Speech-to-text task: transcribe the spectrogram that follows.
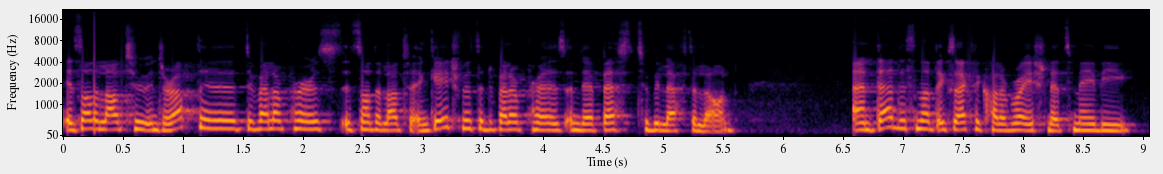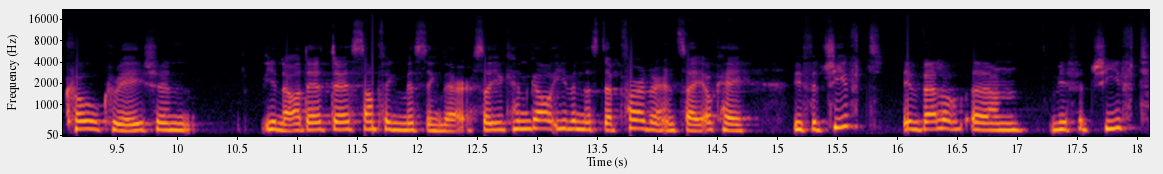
it's not allowed to interrupt the developers, it's not allowed to engage with the developers, and they're best to be left alone. And that is not exactly collaboration, that's maybe co creation. You know, there, there's something missing there. So you can go even a step further and say, okay, we've achieved, envelop, um, we've achieved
